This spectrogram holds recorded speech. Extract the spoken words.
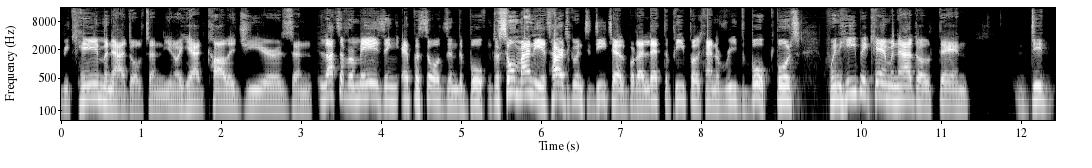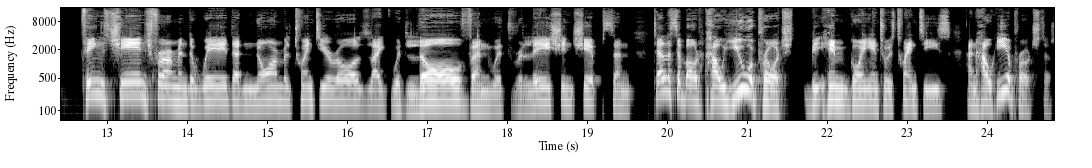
became an adult and, you know, he had college years and lots of amazing episodes in the book. There's so many, it's hard to go into detail, but I let the people kind of read the book. But when he became an adult, then did things change for him in the way that normal 20 year olds like with love and with relationships? And tell us about how you approached him going into his 20s and how he approached it.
